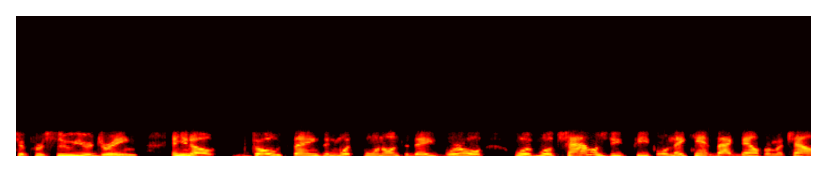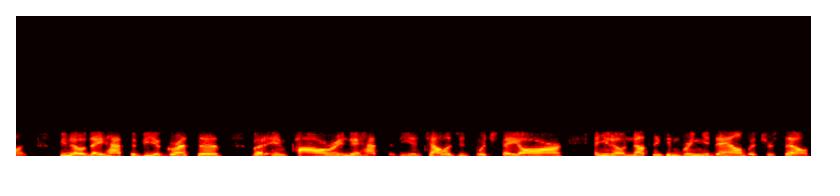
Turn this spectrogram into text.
to pursue your dreams. And you know, those things and what's going on today's world will will challenge these people, and they can't back down from a challenge. You know, they have to be aggressive but empowering. They have to be intelligent, which they are. And you know, nothing can bring you down but yourself.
